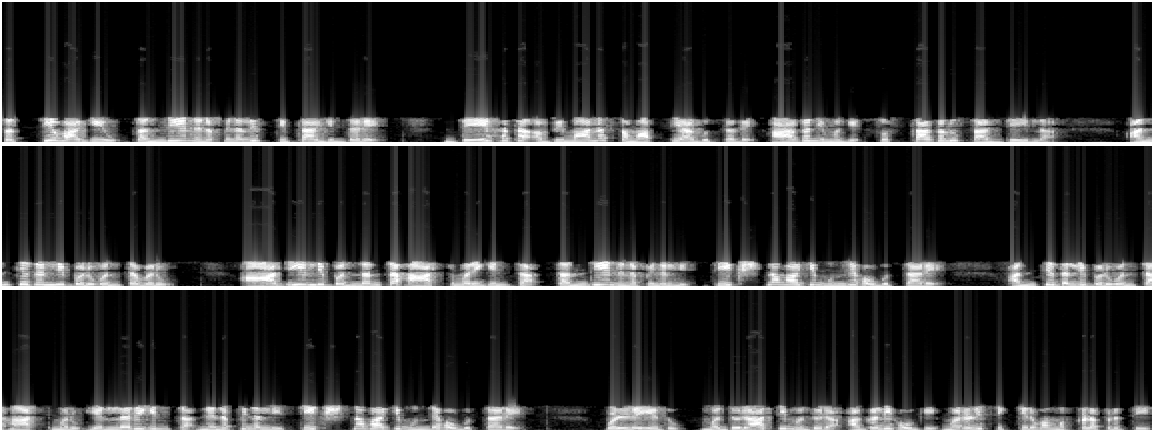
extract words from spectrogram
ಸತ್ಯವಾಗಿಯೂ ತಂದೆಯ ನೆನಪಿನಲ್ಲಿ ಸ್ಥಿತ ಆಗಿದ್ದರೆ ದೇಹದ ಅಭಿಮಾನ ಸಮಾಪ್ತಿಯಾಗುತ್ತದೆ. ಆಗ ನಿಮಗೆ ಸುಸ್ತಾಗಲು ಸಾಧ್ಯ ಇಲ್ಲ. ಅಂತ್ಯದಲ್ಲಿ ಬರುವಂತವರು ಆದಿಯಲ್ಲಿ ಬಂದಂತಹ ಆತ್ಮರಿಗಿಂತ ತಂದೆಯ ನೆನಪಿನಲ್ಲಿ ತೀಕ್ಷ್ಣವಾಗಿ ಮುಂದೆ ಹೋಗುತ್ತಾರೆ. ಅಂತ್ಯದಲ್ಲಿ ಬರುವಂತಹ ಆತ್ಮರು ಎಲ್ಲರಿಗಿಂತ ನೆನಪಿನಲ್ಲಿ ತೀಕ್ಷ್ಣವಾಗಿ ಮುಂದೆ ಹೋಗುತ್ತಾರೆ. ಒಳ್ಳೆಯದು, ಮಧುರಾತಿ ಮಧುರ, ಅಗಲಿ ಹೋಗಿ ಮರಳಿ ಸಿಕ್ಕಿರುವ ಮಕ್ಕಳ ಪ್ರತಿ.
